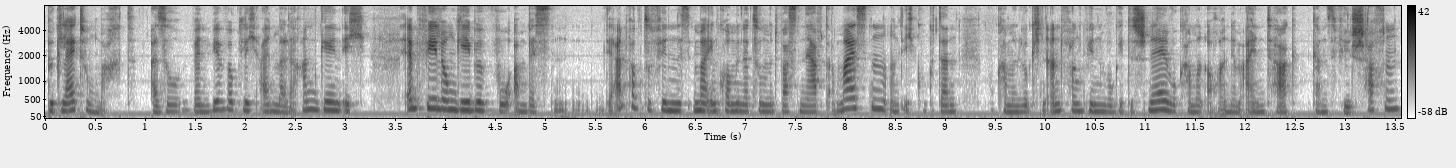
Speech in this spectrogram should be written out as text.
Begleitung macht. Also wenn wir wirklich einmal daran gehen, ich Empfehlungen gebe, wo am besten der Anfang zu finden ist, immer in Kombination mit was nervt am meisten und ich gucke dann, wo kann man wirklich einen Anfang finden, wo geht es schnell, wo kann man auch an dem einen Tag ganz viel schaffen,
